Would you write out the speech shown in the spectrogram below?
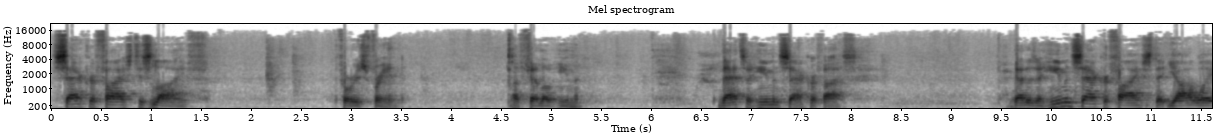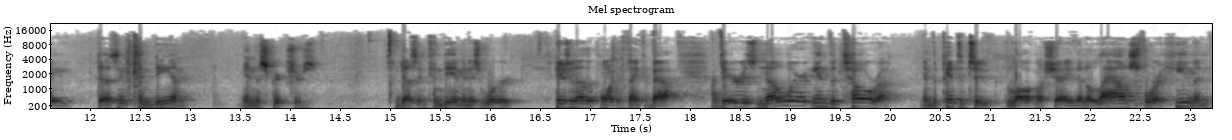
sacrificed his life for his friend, a fellow human. That's a human sacrifice. That is a human sacrifice that Yahweh doesn't condemn in the scriptures, doesn't condemn in His Word. Here's another point to think about. There is nowhere in the Torah, in the Pentateuch, the law of Moshe, that allows for a human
